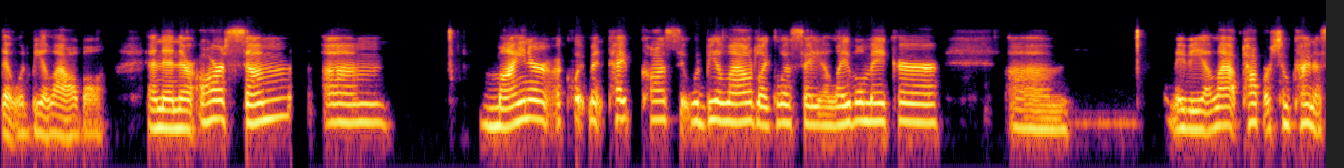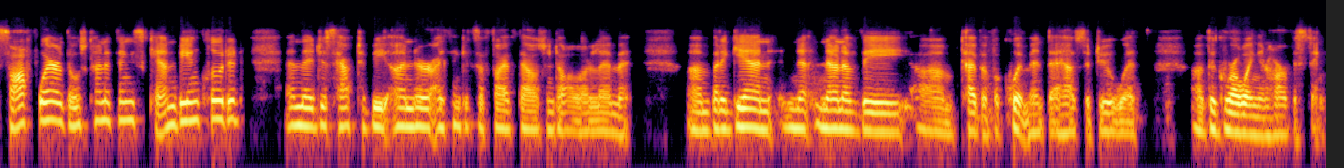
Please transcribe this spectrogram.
that would be allowable. And then there are some um, minor equipment type costs that would be allowed, like let's say a label maker, um, maybe a laptop or some kind of software, those kind of things can be included. And they just have to be under, I think it's a $5,000 limit. Um, but again, none of the um, type of equipment that has to do with uh, the growing and harvesting.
